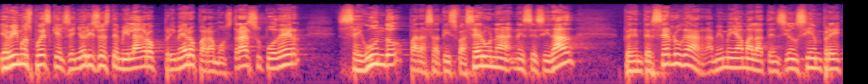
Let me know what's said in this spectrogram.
ya vimos pues que el Señor hizo este milagro primero para mostrar su poder, segundo para satisfacer una necesidad, pero en tercer lugar, a mí me llama la atención siempre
